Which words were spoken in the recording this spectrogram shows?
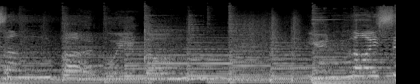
生不会懂，原来是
